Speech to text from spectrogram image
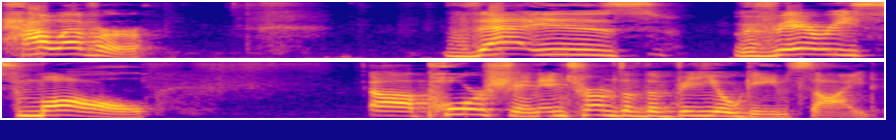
However, that is very small uh, portion in terms of the video game side.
